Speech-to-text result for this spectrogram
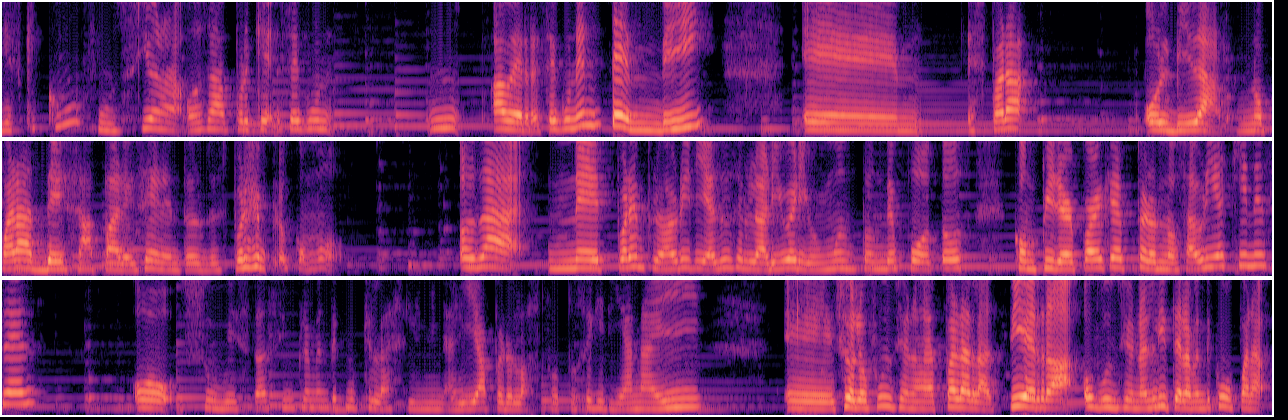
y es que, ¿cómo funciona? O sea, porque según, mm, a ver, según entendí, em, es para olvidar, no para desaparecer. Entonces, por ejemplo, como, o sea, Ned, por ejemplo, abriría su celular y vería un montón de fotos con Peter Parker, pero no sabría quién es él. O su vista simplemente como que las eliminaría, pero las fotos seguirían ahí. Eh, solo funciona para la Tierra o funciona literalmente como para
